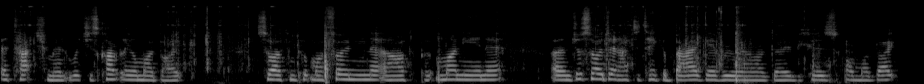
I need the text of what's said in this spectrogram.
attachment, which is currently on my bike. so I can put my phone in it and I can put money in it. Um, just so I don't have to take a bag everywhere I go because on my bike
